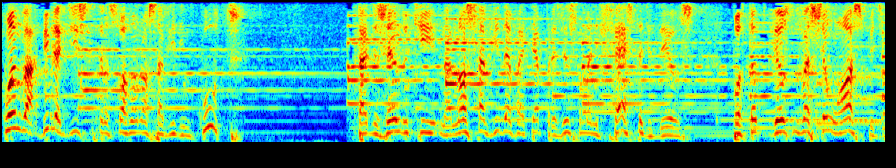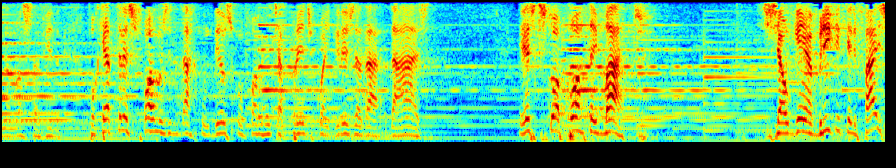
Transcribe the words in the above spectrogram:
Quando a Bíblia diz que transforma a nossa vida em culto, está dizendo que na nossa vida vai ter a presença manifesta de Deus. Portanto, Deus não vai ser um hóspede na nossa vida. Porque há três formas de lidar com Deus, conforme a gente aprende com a igreja da, da Ásia. Esse que estou à porta e bate. Se alguém abrir, o que, que ele faz?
